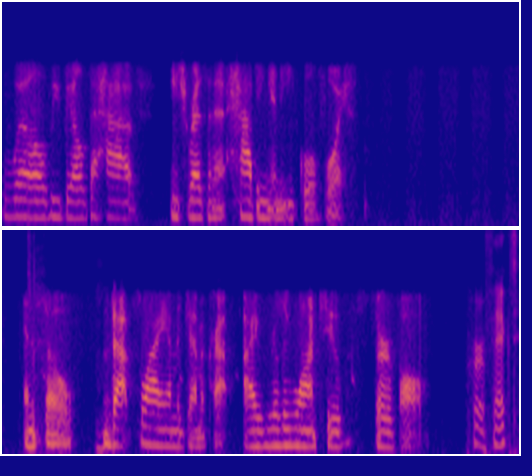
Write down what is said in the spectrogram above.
will we be able to have each resident having an equal voice. And so that's why I'm a Democrat. I really want to serve all. Perfect.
